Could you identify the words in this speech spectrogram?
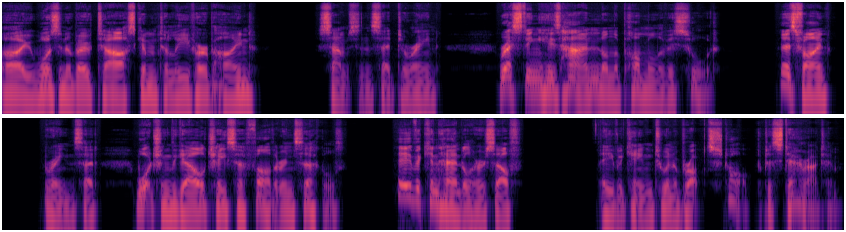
I wasn't about to ask him to leave her behind, Samson said to Rain, resting his hand on the pommel of his sword. It's fine, Rain said, watching the girl chase her father in circles. Ava can handle herself. Ava came to an abrupt stop to stare at him,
